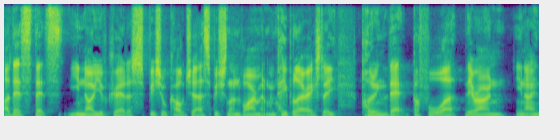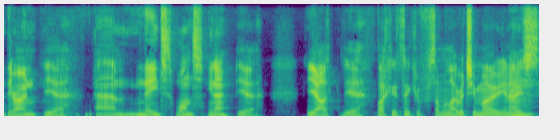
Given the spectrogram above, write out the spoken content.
Uh, that's that's you know you've created a special culture, a special environment when people are actually putting that before their own, you know, their own yeah um, needs, wants. You know. Yeah. Yeah, yeah. Like you think of someone like Richie Moe, you know, mm. he's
